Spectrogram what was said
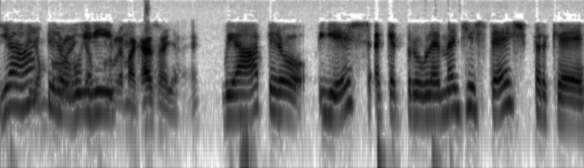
Ja, però vull dir... Hi ha un problema a casa, ja, eh? Ja, però hi és, aquest problema existeix perquè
